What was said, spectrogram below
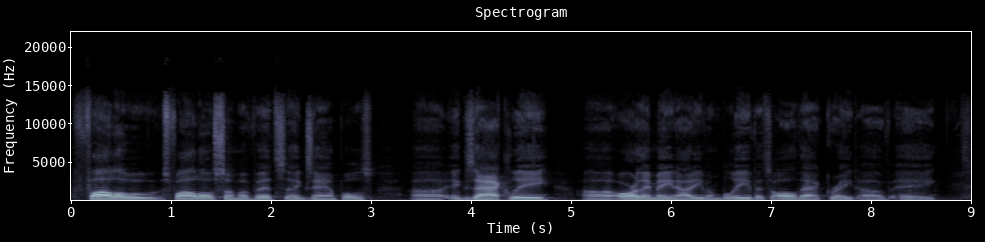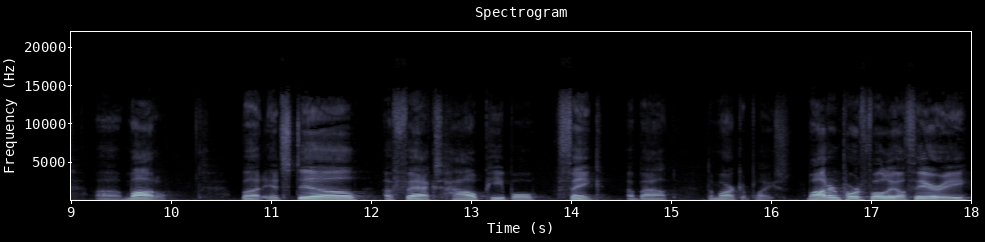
follow, follow some of its examples uh, exactly uh, or they may not even believe it's all that great of a uh, model. But it still affects how people think about the marketplace. Modern portfolio theory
